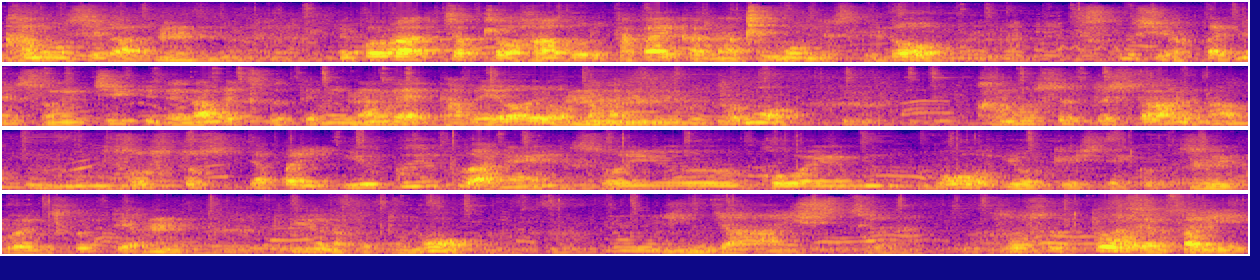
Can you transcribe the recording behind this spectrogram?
可能性がある。でこれはちょっとハードル高いかなと思うんですけど少しやっぱりねそういう地域で鍋作ってみんなで食べようよとかっていうことも可能性としてあるなそうするとやっぱりゆくゆくはねそういう公園を要求していくそういう公園作ってやるというようなこともいいんじゃない？必要だそうするとやっぱり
